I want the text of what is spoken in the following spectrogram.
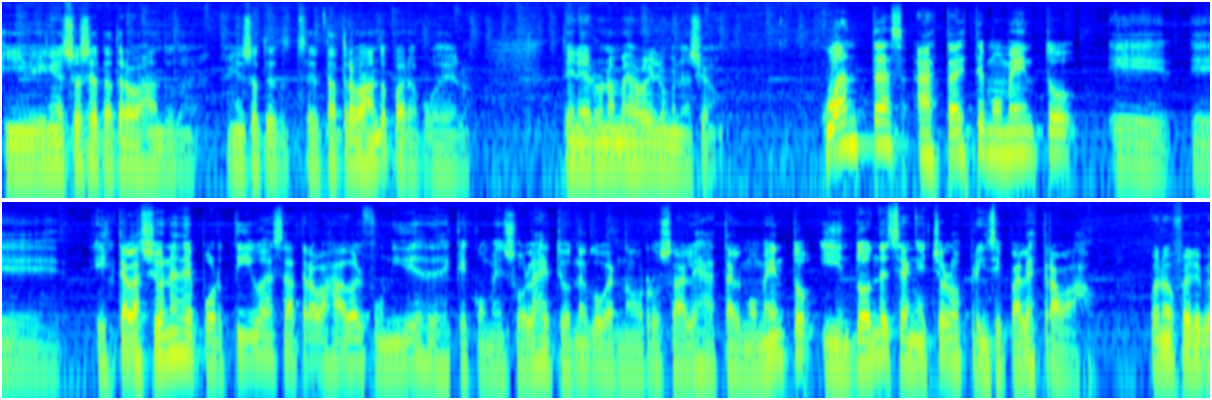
Y en eso se está trabajando En eso se está trabajando para poder tener una mejor iluminación. ¿Cuántas hasta este momento eh, eh, instalaciones deportivas ha trabajado el FUNIDES desde que comenzó la gestión del gobernador Rosales hasta el momento y en dónde se han hecho los principales trabajos? Bueno, Felipe,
